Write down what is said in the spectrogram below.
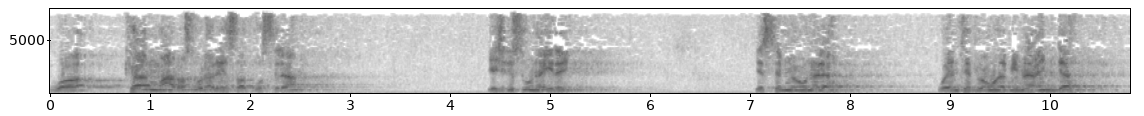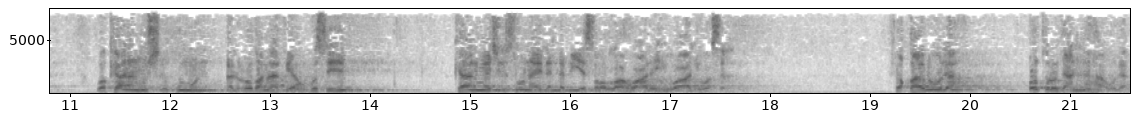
وكانوا مع الرسول عليه الصلاة والسلام يجلسون إليه يستمعون له وينتفعون بما عنده وكان المشركون العظماء في أنفسهم كانوا يجلسون إلى النبي صلى الله عليه وآله وسلم فقالوا له اطرد عنا هؤلاء.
